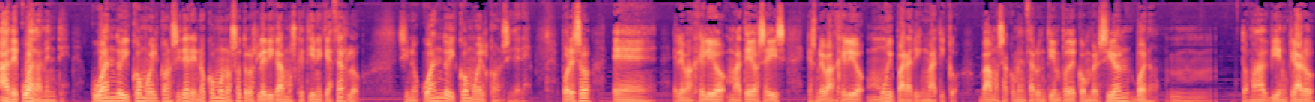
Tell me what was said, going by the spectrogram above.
adecuadamente, cuando y cómo Él considere, no como nosotros le digamos que tiene que hacerlo, sino cuando y cómo Él considere. Por eso, eh, el Evangelio Mateo 6 es un Evangelio muy paradigmático. Vamos a comenzar un tiempo de conversión. Bueno, mm, tomad bien claro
